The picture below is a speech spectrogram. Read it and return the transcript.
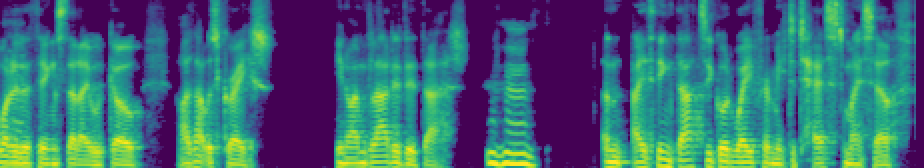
what are the things that I would go, oh, that was great. You know, I'm glad I did that. Mm-hmm. And I think that's a good way for me to test myself.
